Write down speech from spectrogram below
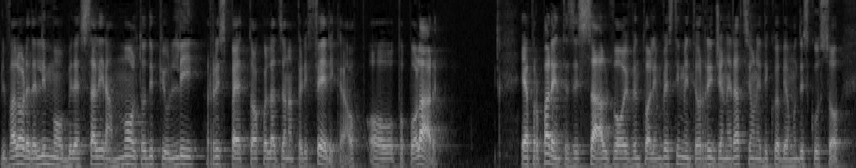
il valore dell'immobile salirà molto di più lì rispetto a quella zona periferica o, o popolare. E apro parentesi, salvo eventuali investimenti o rigenerazione di cui abbiamo discusso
